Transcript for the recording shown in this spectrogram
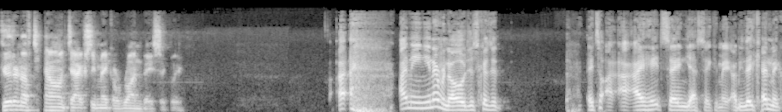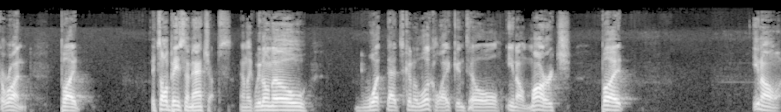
good enough talent to actually make a run, basically? I, I mean, you never know. Just because it, it's I, I hate saying yes, they can make. I mean, they can make a run, but it's all based on matchups, and like we don't know what that's going to look like until you know March. But you know,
